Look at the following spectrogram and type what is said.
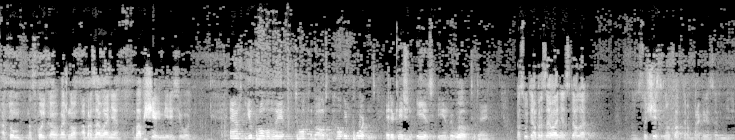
о том, насколько важно образование вообще в мире сегодня. And you probably talked about how important education is in the world today. По сути, образование стало э, существенным фактором прогресса в мире.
